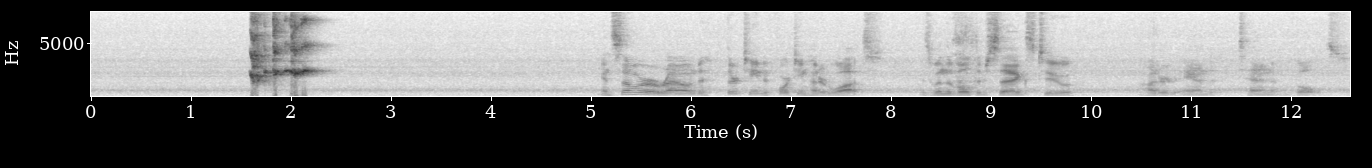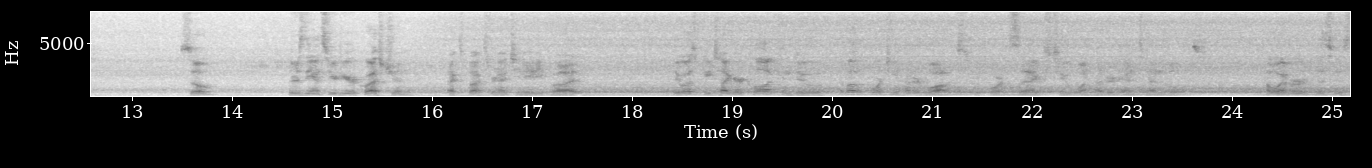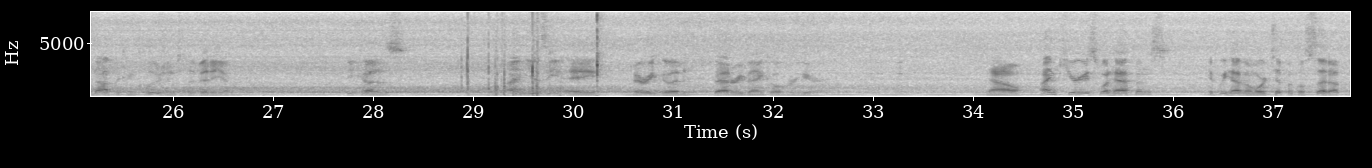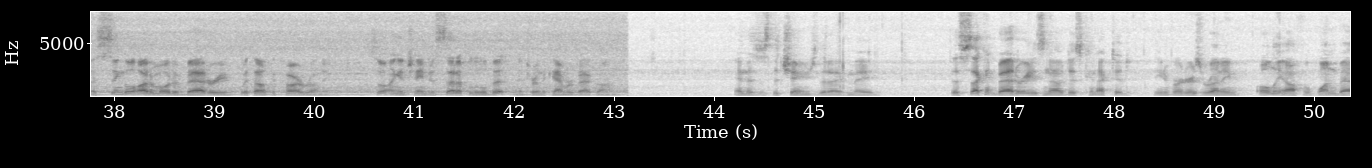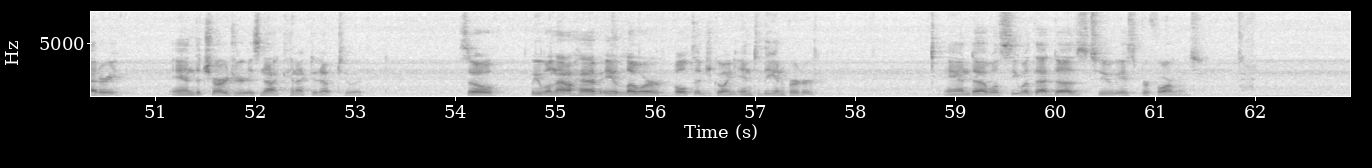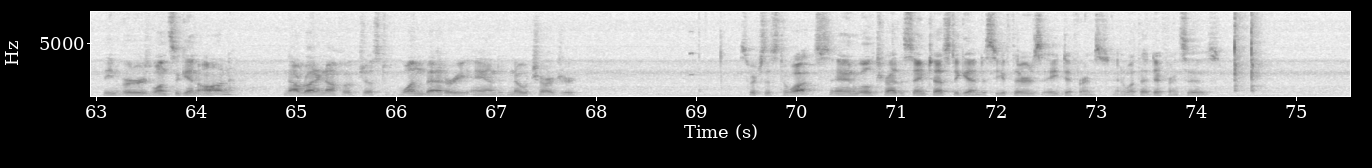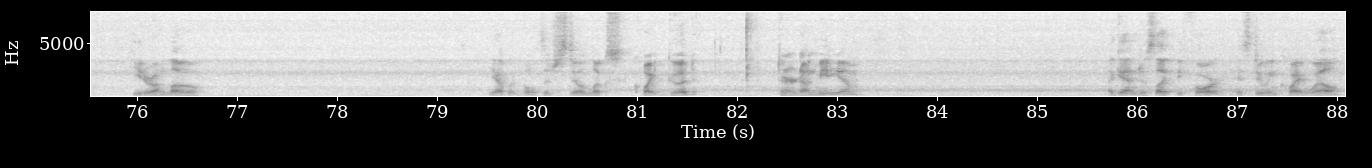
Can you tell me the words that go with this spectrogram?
And somewhere around 13 to 1400 watts is when the voltage sags to 110 volts. So, there's the answer to your question, Xboxer 1985. The OSP Tiger Claw can do about 1400 watts before it sags to 110 volts. However, this is not the conclusion to the video, because I'm using a very good battery bank over here. Now, I'm curious what happens if we have a more typical setup, a single automotive battery without the car running. So I'm going to change the setup a little bit and turn the camera back on. And this is the change that I've made. This second battery is now disconnected. The inverter is running only off of one battery and the charger is not connected up to it. So we will now have a lower voltage going into the inverter and uh, we'll see what that does to its performance. The inverter is once again on, now running off of just one battery and no charger. Switch this to watts and we'll try the same test again to see if there's a difference and what that difference is heater on low. The output voltage still looks quite good. Turn it on medium. Again, just like before, it's doing quite well.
